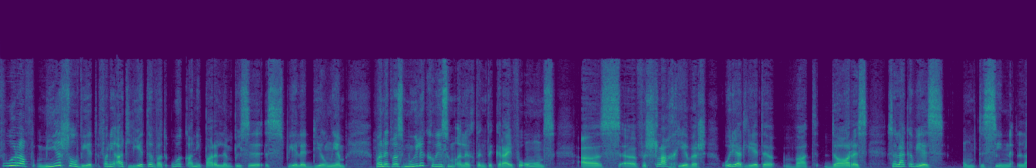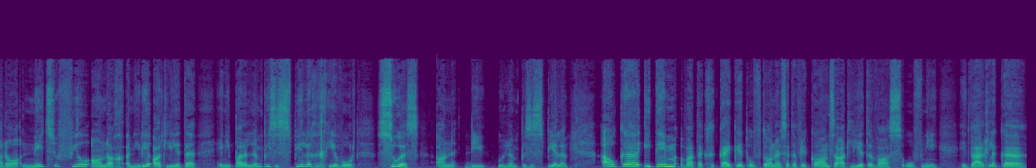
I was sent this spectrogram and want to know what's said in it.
vooraf meer sal weet van die atlete wat ook aan die Paralimpiese spele deelneem want dit was moeilik geweest om inligting te kry vir ons as uh, verslaggewers oor die atlete wat daar is. Sou lekker wees om te sien dat daar net soveel aandag aan hierdie atlete en die paralimpiese spele gegee word soos aan die Olimpiese spele. Elke item wat ek gekyk het of daar nou Suid-Afrikaanse atlete was of nie, het werklik 'n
